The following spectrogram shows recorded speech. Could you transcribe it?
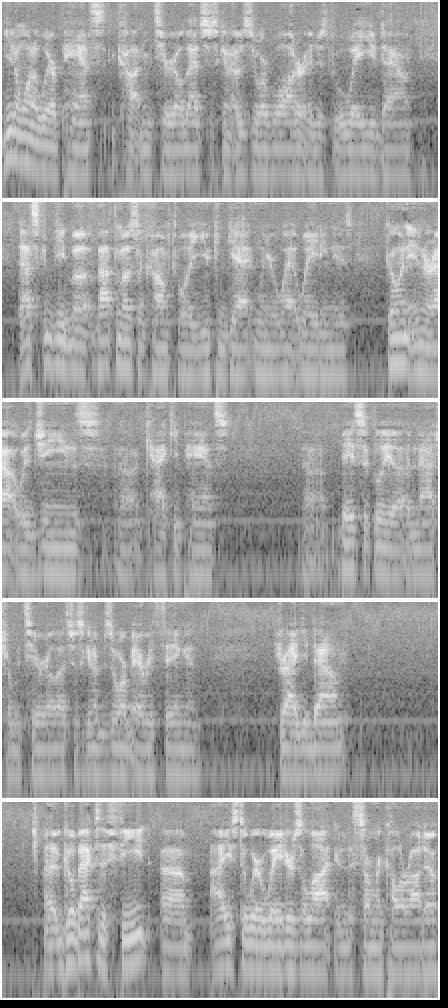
you don't want to wear pants, cotton material. That's just going to absorb water and just weigh you down. That's going to be about the most uncomfortable you can get when you're wet wading is going in or out with jeans, uh, khaki pants. Uh, basically a, a, natural material that's just going to absorb everything and drag you down. Uh, go back to the feet. Um, I used to wear waders a lot in the summer in Colorado.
